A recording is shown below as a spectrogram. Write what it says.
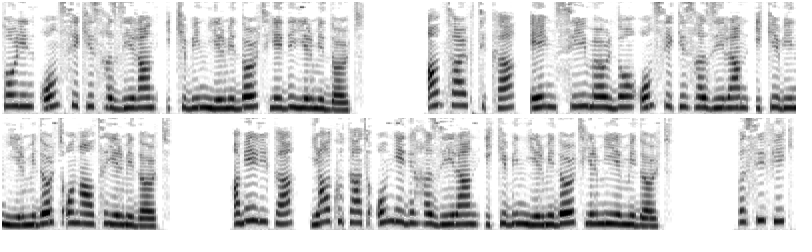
Torin 18 Haziran 2024 7.24. Antarktika, MC Murdo 18 Haziran 2024 16.24. Amerika, Yakutat 17 Haziran 2024 2024. Pasifik,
